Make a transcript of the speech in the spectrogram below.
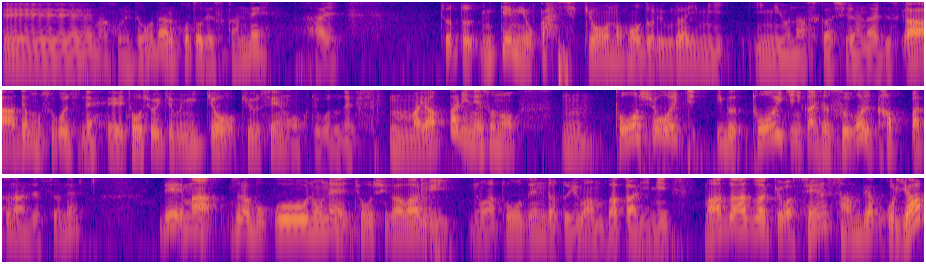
えー、まあこれどうなることですかね。はい。ちょっと見てみようか。市況の方、どれぐらい意味意味をなすか知らないですああ、でもすごいですね。えー、東証一部2兆9000億ということで、うん、まあやっぱりね、その、うん、東証一部、東一に関してはすごい活発なんですよね。で、まあ、それは僕のね、調子が悪いのは当然だと言わんばかりに、マザーズは今日は1300、これやば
